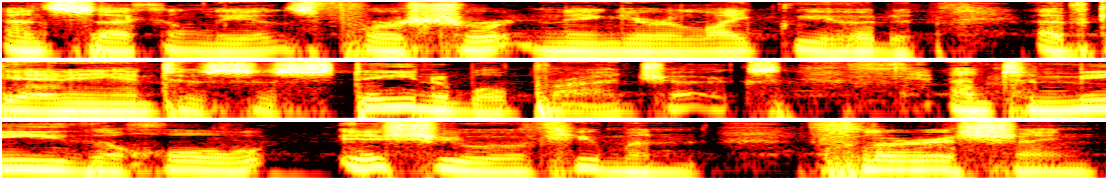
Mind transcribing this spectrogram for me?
And secondly, it's foreshortening your likelihood of getting into sustainable projects. And to me, the whole issue of human flourishing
